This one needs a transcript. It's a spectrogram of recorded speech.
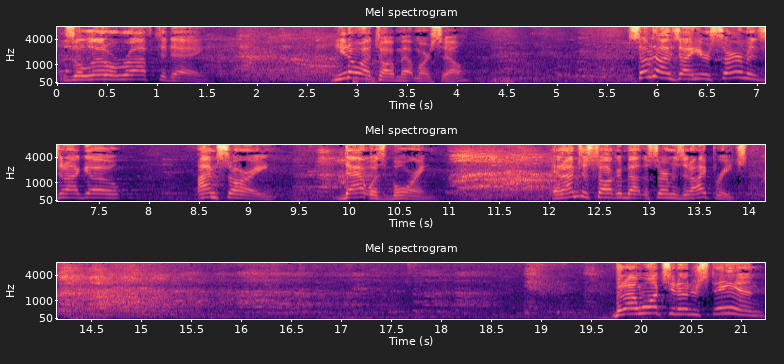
it was a little rough today. You know what I'm talking about, Marcel. Sometimes I hear sermons and I go, I'm sorry, that was boring. And I'm just talking about the sermons that I preached. But I want you to understand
